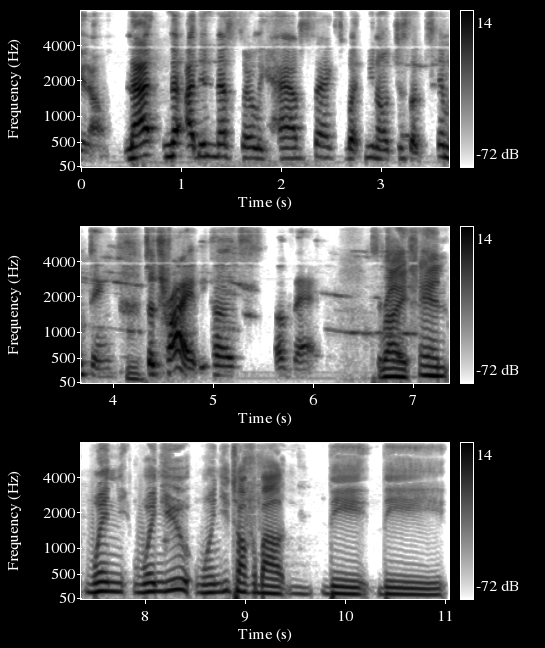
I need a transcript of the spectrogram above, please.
you know not, i didn't necessarily have sex but you know just attempting mm. to try it because of that situation. right and when when you when you talk about the the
